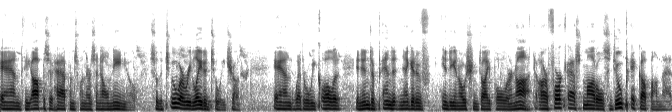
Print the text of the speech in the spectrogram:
and the opposite happens when there's an El Nino. So the two are related to each other. And whether we call it an independent negative Indian Ocean dipole or not, our forecast models do pick up on that.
